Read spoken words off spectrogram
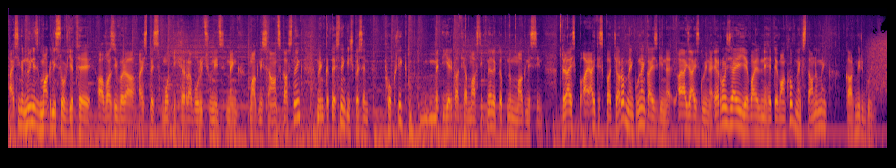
Այսինքն նույնիսկ մագնիսով, եթե ավազի վրա այսպես մոտիկ հեռավորությունից մենք մագնիսը անցկացնենք, մենք կտեսնենք ինչպես են փոքրիկ երկաթյա մասնիկները կպնում մագնիսին։ Դրա իսկ այ- այդ իսկ պատճառով մենք ունենք այս գինը, այս այս գույնը։ Էրոզիայի եւ այլնի հետևանքով մենք ստանում ենք կարմիր գույն։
